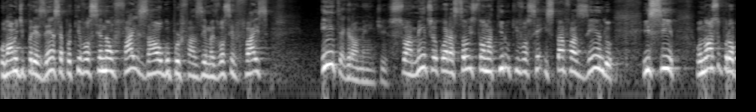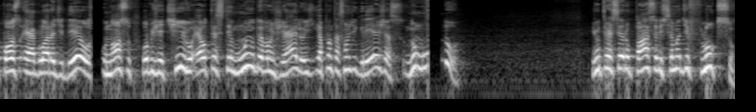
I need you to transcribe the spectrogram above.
O nome de presença é porque você não faz algo por fazer, mas você faz integralmente. Sua mente e seu coração estão naquilo que você está fazendo. E se o nosso propósito é a glória de Deus, o nosso objetivo é o testemunho do Evangelho e a plantação de igrejas no mundo. E o terceiro passo ele chama de fluxo.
